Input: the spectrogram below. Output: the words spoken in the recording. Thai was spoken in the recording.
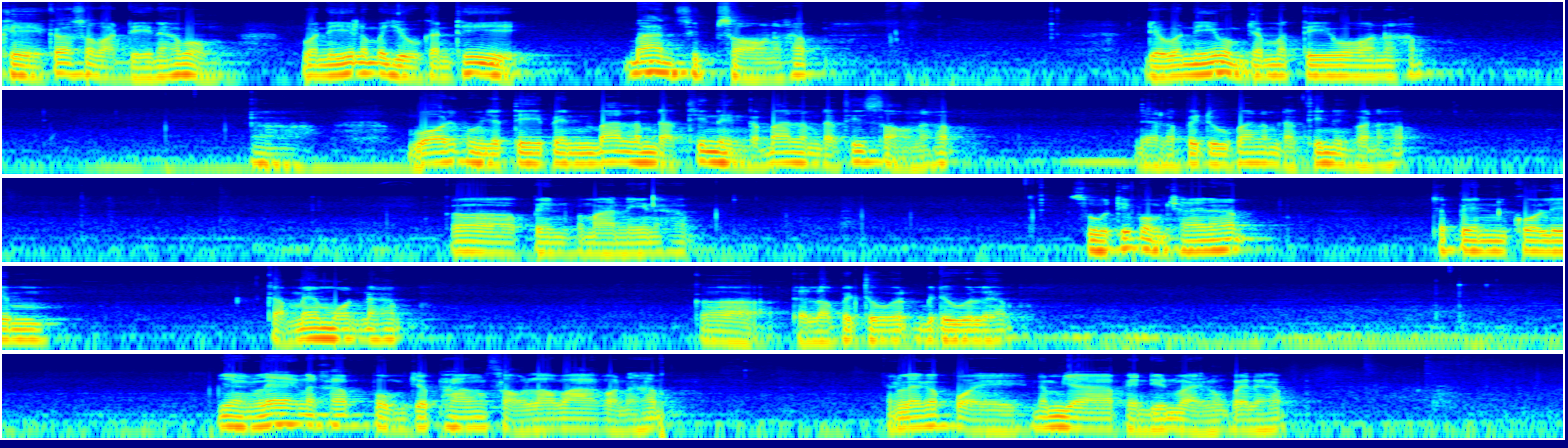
เคก็สวัสดีนะครับผม วันนี้เรามาอยู่กันที่บ้าน 12 นะครับ เดี๋ยววันนี้ผมจะมาตีวอลนะครับอวอลที่ผมจะตีเป็นบ้านลำดับที่ 1 กับบ้านลำดับที่ 2 นะครับ เดี๋ยวเราไปดูบ้านลำดับที่ 1 ก่อนนะครับ ก็เป็นประมาณนี้นะครับ สูตรที่ผมใช้นะครับ จะเป็นโกเลมกับแม่มดนะครับ ก็เดี๋ยวเราไปดูไปดูเลยครับ อย่างแรกนะครับ ผมจะพังเสาลาวาก่อนนะครับ อย่างแรกก็ปล่อยน้ำยาแผ่นดินไหวลงไปเลยครับ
